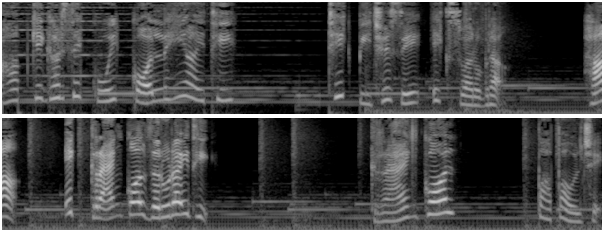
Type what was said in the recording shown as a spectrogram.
आपके घर से कोई कॉल नहीं आई थी। ठीक पीछे से एक स्वर उभरा हाँ एक क्रैंक कॉल ज़रूर आई थी। Crank call? पापा उलझे।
